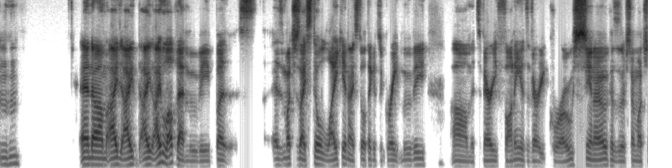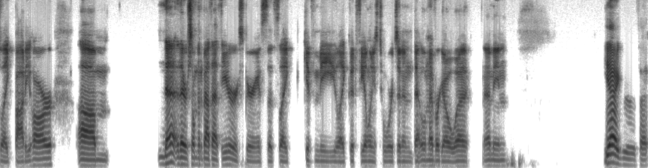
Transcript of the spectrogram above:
hmm and um, I, I I I love that movie, but as much as I still like it, I still think it's a great movie. Um, it's very funny. It's very gross, you know, because there's so much like body horror. Um, no, there's something about that theater experience that's like giving me like good feelings towards it, and that will never go away. I mean, Yeah, I agree with that.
